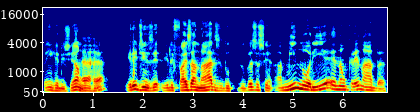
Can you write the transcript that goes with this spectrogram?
sem religião, uhum. né? ele diz, ele faz análise do, do assim, a minoria é não crer nada,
